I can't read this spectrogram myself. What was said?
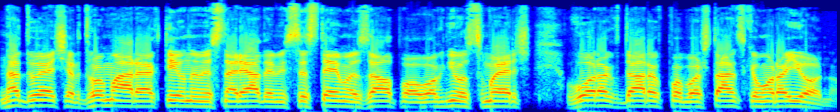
Надвечір двома реактивними снарядами системи залпового вогню «Смерч» ворог вдарив по Баштанському району.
